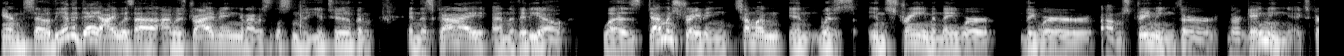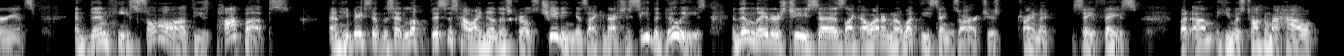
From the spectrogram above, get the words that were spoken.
And so the other day I was uh, I was driving and I was listening to YouTube and and this guy and the video was demonstrating someone in was in stream and they were they were um, streaming their their gaming experience. And then he saw these pop-ups and he basically said look this is how i know this girl's cheating is i can actually see the GUIs. And then later she says like oh i don't know what these things are. She's trying to save face. But um, he was talking about how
